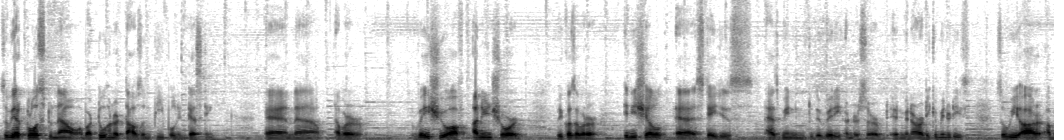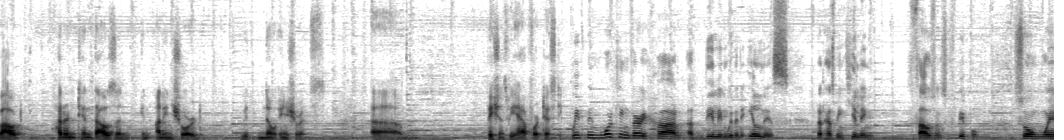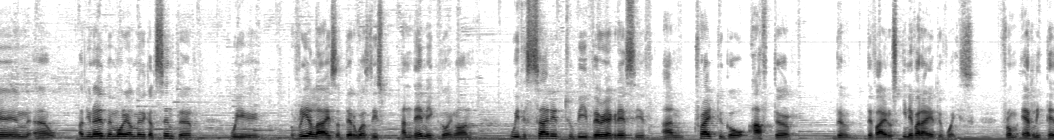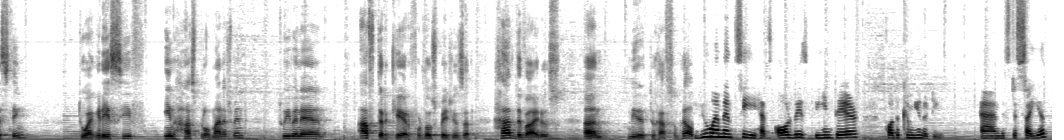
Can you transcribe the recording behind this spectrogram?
So we are close to now about 200,000 people in testing and uh, our ratio of uninsured because of our initial uh, stages has been to the very underserved and minority communities. So we are about 110,000 in uninsured with no insurance um, patients we have for testing. We've been working very hard at dealing with an illness that has been killing thousands of people. So when uh, at United Memorial Medical Center we realized that there was this pandemic going on, we decided to be very aggressive and try to go after the, the virus in a variety of ways, from early testing to aggressive in-hospital management to even an aftercare for those patients that had the virus and needed to have some help. UMMC has always been there for the community and Mr. Sayed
